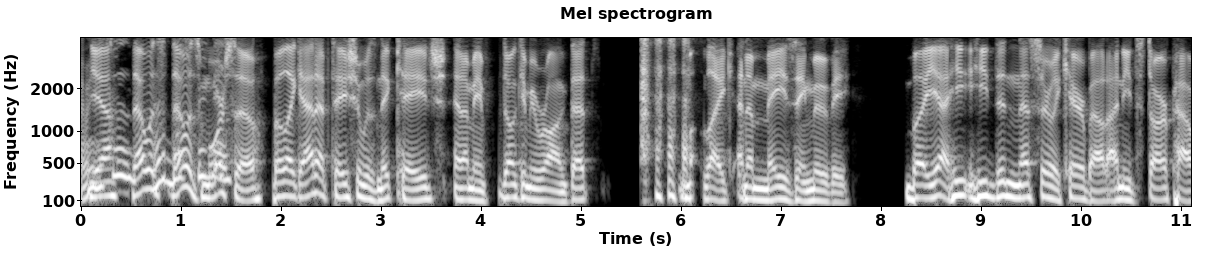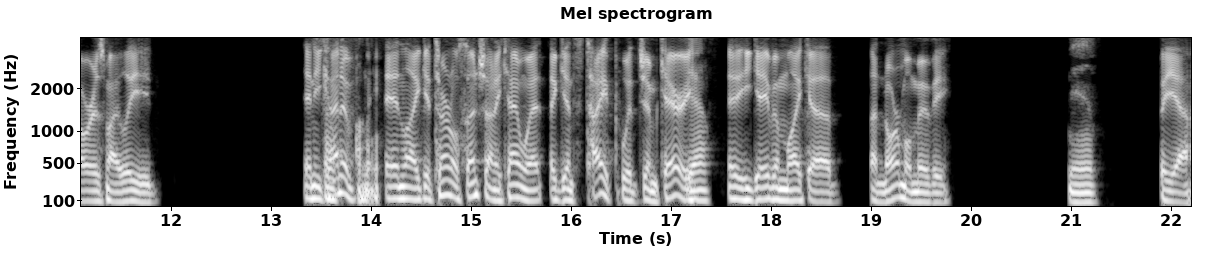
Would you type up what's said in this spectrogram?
I mean, yeah, was- that one's that one's more nice. so. But like adaptation was Nick Cage, and I mean, don't get me wrong, that like an amazing movie. But yeah, he he didn't necessarily care about I need star power as my lead. And he So kind of funny. in like Eternal Sunshine, he kind of went against type with Jim Carrey. Yeah. He gave him like a a normal movie. Yeah. But yeah,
